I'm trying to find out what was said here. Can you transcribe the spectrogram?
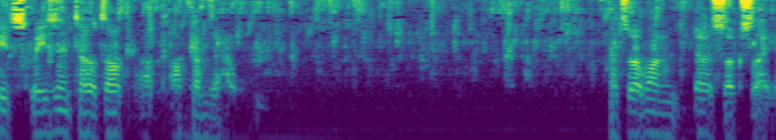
Keep squeezing until it all, all, all comes out. That's what one dose looks like.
